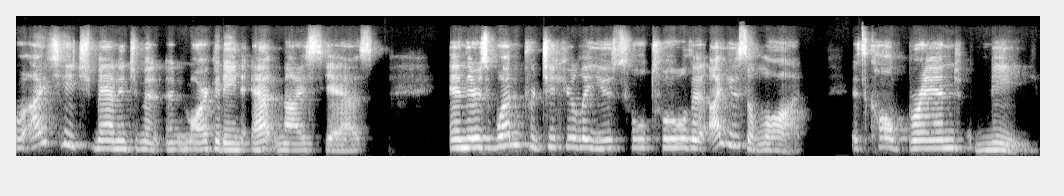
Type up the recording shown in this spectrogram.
Well, I teach management and marketing at NYSCAS, and there's one particularly useful tool that I use a lot. It's called Brand Me.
